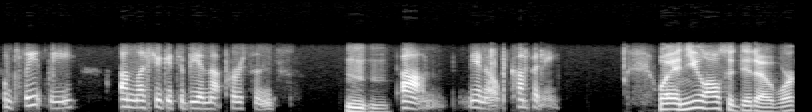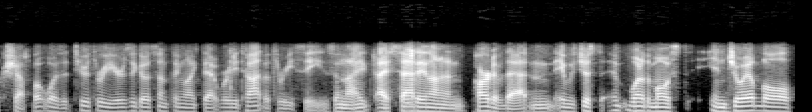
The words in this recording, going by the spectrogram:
completely unless you get to be in that person's, mm-hmm. um, you know, company. Well, and you also did a workshop. What was it, two or three years ago, something like that, where you taught the three C's, and I I sat in on part of that, and it was just one of the most enjoyable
